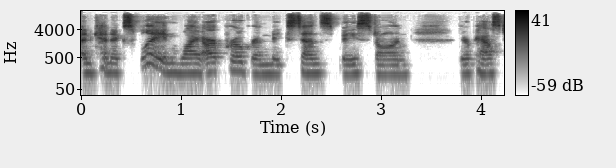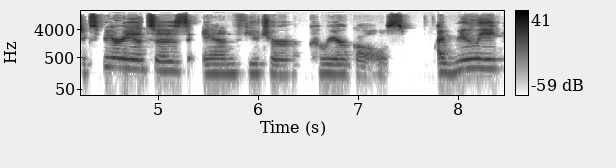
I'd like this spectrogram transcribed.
and can explain why our program makes sense based on their past experiences and future career goals. I really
